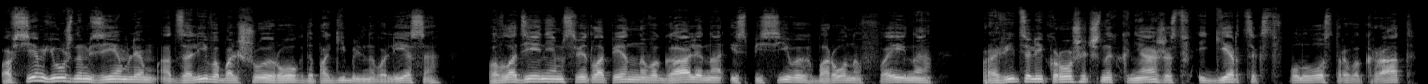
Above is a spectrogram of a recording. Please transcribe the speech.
По всем южным землям, от залива Большой Рог до погибельного леса, по владениям светлопенного Галина и спесивых баронов Фейна, правителей крошечных княжеств и герцогств полуострова Крат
